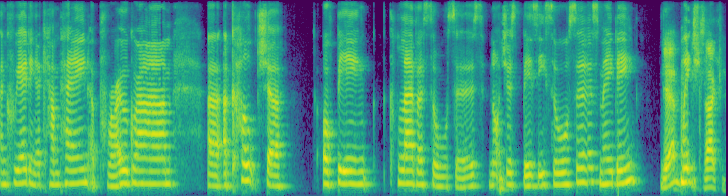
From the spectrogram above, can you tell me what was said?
and creating a campaign, a program, uh, a culture of being clever sources, not just busy sources, maybe. Yeah, which exactly.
